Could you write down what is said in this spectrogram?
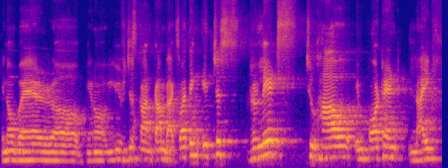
you know where uh, you know you just can't come back. So i think it just relates to how important life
